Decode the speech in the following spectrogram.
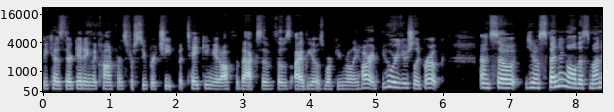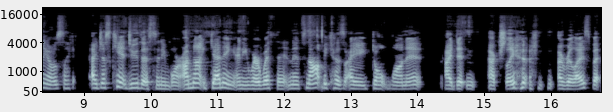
because they're getting the conference for super cheap, but taking it off the backs of those IBOs working really hard, who are usually broke. And so, you know, spending all this money, I was like, I just can't do this anymore. I'm not getting anywhere with it. And it's not because I don't want it. I didn't actually, I realized, but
